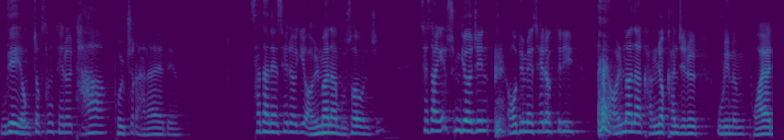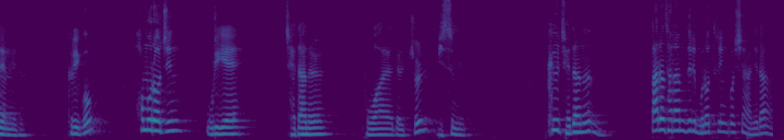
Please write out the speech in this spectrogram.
우리의 영적 상태를 다 볼 줄 알아야 돼요. 사단의 세력이 얼마나 무서운지, 세상에 숨겨진 어둠의 세력들이 얼마나 강력한지를 우리는 보아야 됩니다. 그리고 허물어진 우리의 재단을 보아야 될 줄 믿습니다. 그 재단은 다른 사람들이 무너뜨린 것이 아니라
